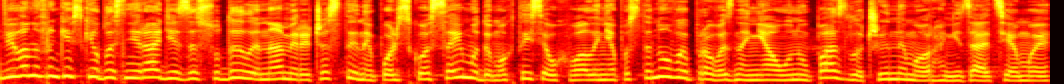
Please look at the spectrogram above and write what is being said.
В Івано-Франківській обласній раді засудили наміри частини польського сейму домогтися ухвалення постанови про визнання УНУПА злочинними організаціями.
